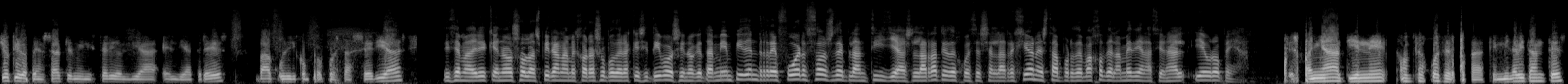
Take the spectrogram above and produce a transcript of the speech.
yo quiero pensar que el Ministerio el día, el día 3 va a acudir con propuestas serias Dice Madrid que no solo aspiran a mejorar su poder adquisitivo, sino que también piden refuerzos de plantillas. La ratio de jueces en la región está por debajo de la media nacional y europea. España tiene 11 jueces por cada 100.000 habitantes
